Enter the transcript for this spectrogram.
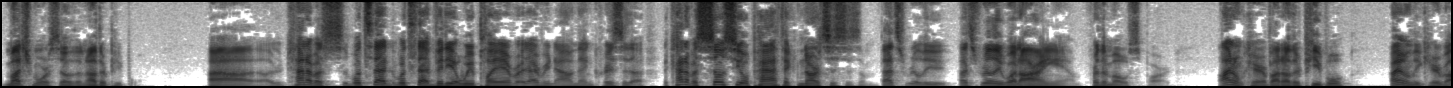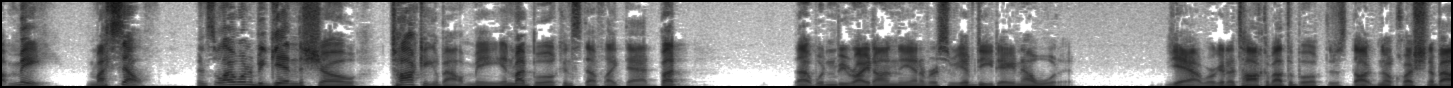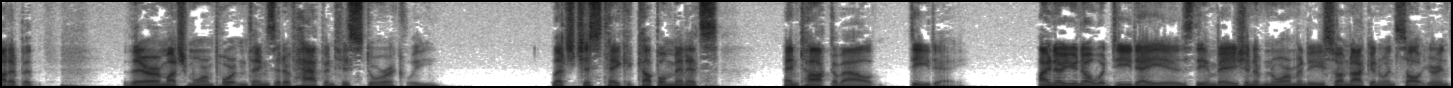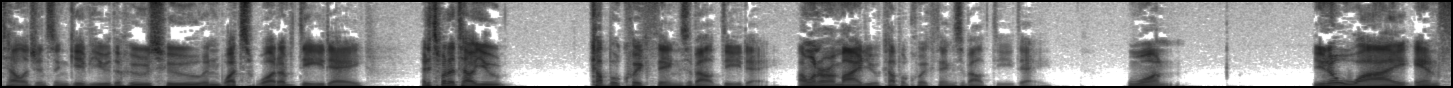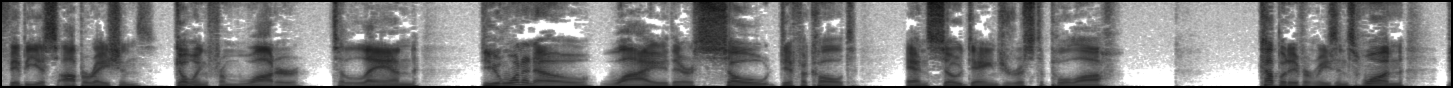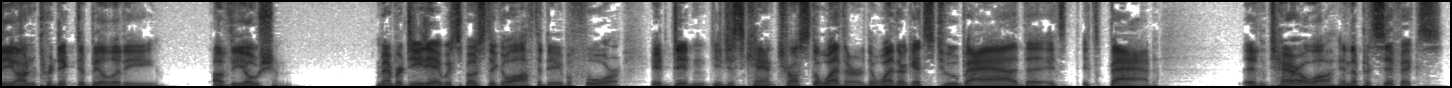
much more so than other people. Uh, kind of a what's that? What's that video we play every, every now and then? Chris is a, a kind of a sociopathic narcissism. That's really that's really what I am for the most part. I don't care about other people. I only care about me, myself. And so I want to begin the show talking about me and my book and stuff like that. But that wouldn't be right on the anniversary of D Day, now would it? Yeah, we're going to talk about the book. There's no question about it, but there are much more important things that have happened historically. Let's just take a couple minutes and talk about D Day. I know you know what D Day is, the invasion of Normandy, so I'm not going to insult your intelligence and give you the who's who and what's what of D Day. I just want to tell you a couple quick things about D Day. I want to remind you a couple quick things about D Day. One, you know why amphibious operations going from water to land? Do you want to know why they're so difficult and so dangerous to pull off? A couple different reasons. One, the unpredictability of the ocean. Remember, D-Day was supposed to go off the day before. It didn't. You just can't trust the weather. The weather gets too bad. It's, it's bad. In Tarawa, in the Pacifics,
